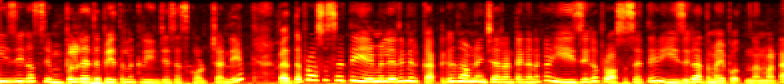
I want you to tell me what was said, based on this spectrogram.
ఈజీగా సింపుల్గా అయితే పీతలను క్లీన్ చేసుకోవచ్చండి. పెద్ద ప్రాసెస్ అయితే ఏమీ లేదు. మీరు కరెక్ట్గా గమనించారంటే కనుక ఈజీగా ప్రాసెస్ అయితే ఈజీగా అర్థమైపోతుంది అనమాట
